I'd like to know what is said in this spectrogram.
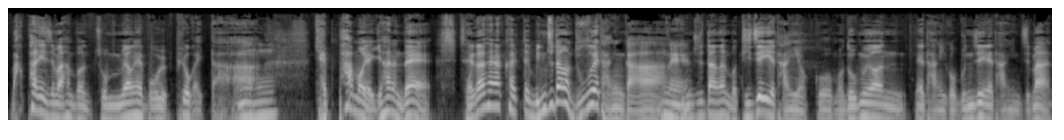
막판이지만 한번 조명해 볼 필요가 있다. 음. 개파 뭐 얘기하는데 제가 생각할 때 민주당은 누구의 당인가? 네. 민주당은 뭐 DJ의 당이었고 뭐 노무현의 당이고 문재인의 당이지만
